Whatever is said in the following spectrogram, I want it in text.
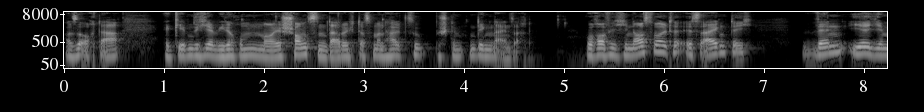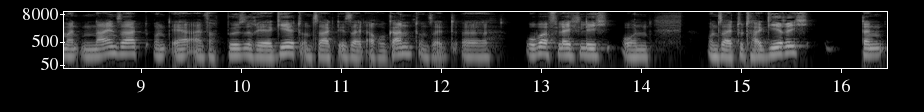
Also auch da ergeben sich ja wiederum neue Chancen dadurch, dass man halt zu bestimmten Dingen Nein sagt. Worauf ich hinaus wollte, ist eigentlich, wenn ihr jemanden Nein sagt und er einfach böse reagiert und sagt, ihr seid arrogant und seid äh, oberflächlich und und seid total gierig, dann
